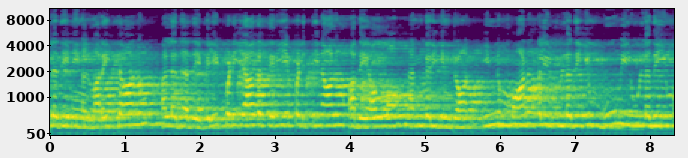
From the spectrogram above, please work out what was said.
உள்ளதை நீங்கள் மறைத்தாலும் அல்லது அதை வெளிப்படையாக தெரியப்படுத்தினாலும் அதை அல்லாஹ் நன்கறிகின்றான். இன்னும் வானங்களில் உள்ளதையும் பூமியில் உள்ளதையும்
